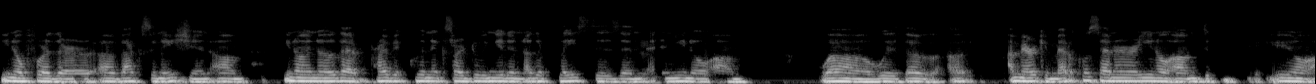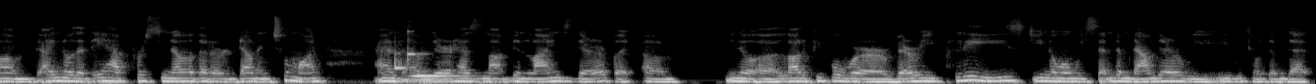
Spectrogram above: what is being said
you know, for their uh, vaccination. Um, you know, I know that private clinics are doing it in other places, and and you know, um, well, with uh, uh, American Medical Center, you know, um, you know, um, I know that they have personnel that are down in Tumon, and um, there has not been lines there, but um, you know, a lot of people were very pleased. You know, when we sent them down there, we we told them that,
